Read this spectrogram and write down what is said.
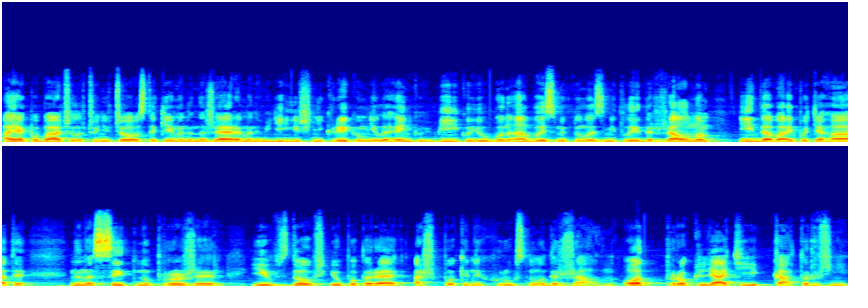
А як побачила, що нічого з такими ненажерами не вдієш, ні криком, ні легенькою бійкою, вона висмикнула з мітли державно і давай потягати ненаситну прожир, і вздовж, і впоперек, аж поки не хруснуло державно. От прокляті каторжні.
